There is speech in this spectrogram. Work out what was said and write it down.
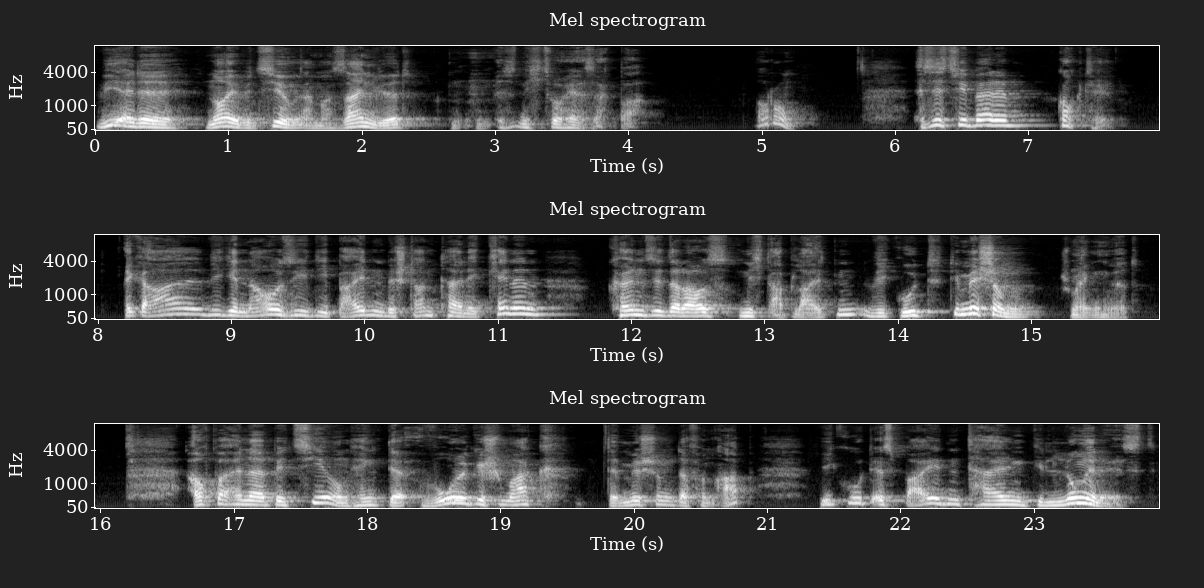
Wie eine neue Beziehung einmal sein wird, mm, ist nicht vorhersagbar. Warum? Es ist wie bei einem Cocktail. Egal wie genau Sie die beiden Bestandteile kennen, können Sie daraus nicht ableiten, wie gut die Mischung schmecken wird. Auch bei einer Beziehung hängt der Wohlgeschmack der Mischung davon ab, wie gut es beiden Teilen gelungen ist,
